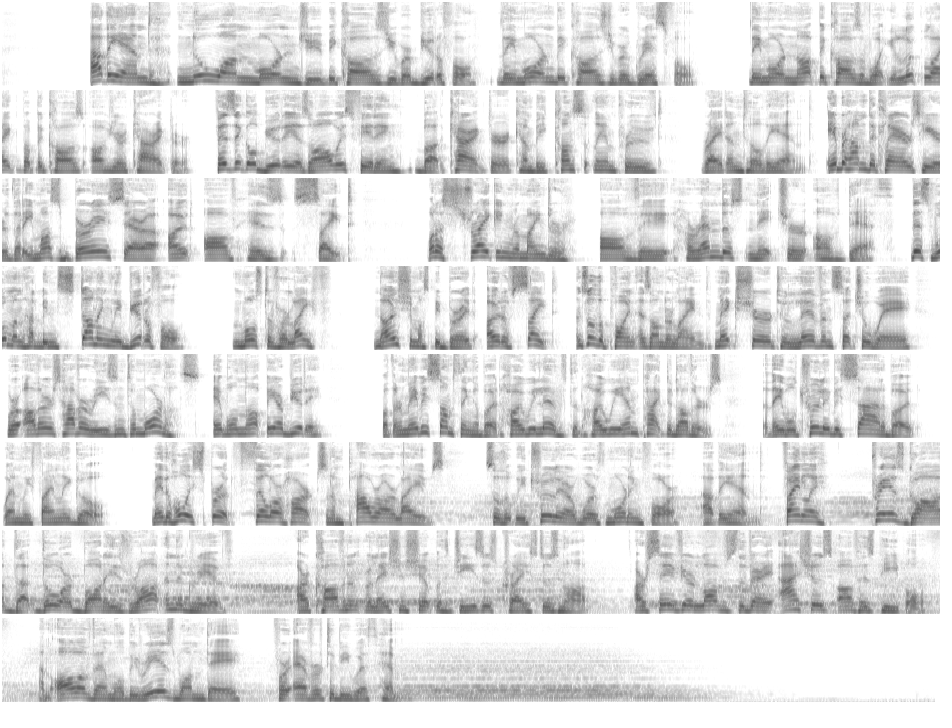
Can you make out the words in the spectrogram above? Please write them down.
At the end, no one mourned you because you were beautiful. They mourn because you were graceful. They mourn not because of what you look like, but because of your character. Physical beauty is always fading, but character can be constantly improved right until the end. Abraham declares here that he must bury Sarah out of his sight. What a striking reminder of the horrendous nature of death. This woman had been stunningly beautiful most of her life. Now she must be buried out of sight. And so the point is underlined make sure to live in such a way where others have a reason to mourn us. It will not be our beauty, but there may be something about how we lived and how we impacted others that they will truly be sad about when we finally go. May the Holy Spirit fill our hearts and empower our lives so that we truly are worth mourning for at the end. Finally, praise God that though our bodies rot in the grave, our covenant relationship with Jesus Christ does not. Our Saviour loves the very ashes of His people, and all of them will be raised one day forever to be with Him.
